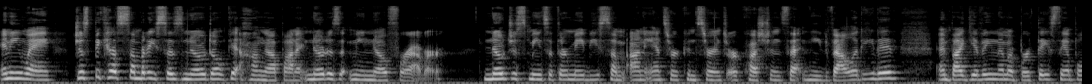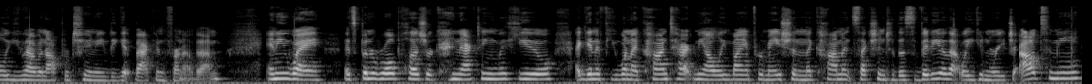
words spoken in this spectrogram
Anyway, just because somebody says no, don't get hung up on it. No doesn't mean no forever. No just means that there may be some unanswered concerns or questions that need validated. And by giving them a birthday sample, you have an opportunity to get back in front of them. Anyway, it's been a real pleasure connecting with you. Again, if you want to contact me, I'll leave my information in the comment section to this video. That way you can reach out to me.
